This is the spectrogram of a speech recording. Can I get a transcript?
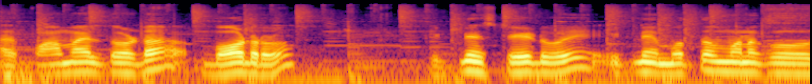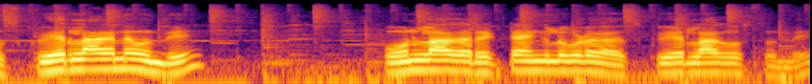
అది పామాయిల్ తోట బార్డరు. ఇట్నే స్ట్రేట్ పోయి ఇట్నే మొత్తం మనకు స్క్వేర్ లాగానే ఉంది. ఫోన్ లాగా రెక్టాంగిల్ కూడా స్క్వేర్ లాగా వస్తుంది.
